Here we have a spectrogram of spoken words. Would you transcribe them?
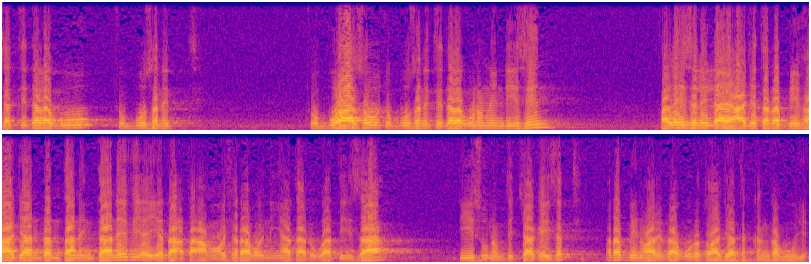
ست دلقو چبو سنت چبو هاسو چبو سنت دلقو نم نندي سن فليس لله حاجة ربي فاجان دنتان انتاني في أي يدع طعامه وشرابه إن ياتا دقاتي إسا إيسو نمتچا كيست. ربي نوال الراقورة حاجاتك كان قبوجة.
